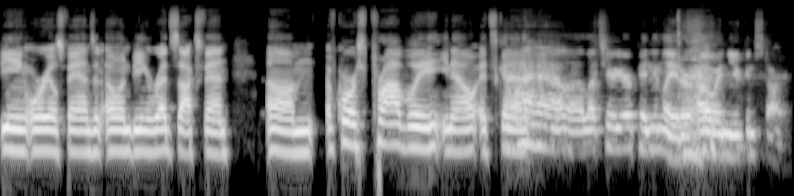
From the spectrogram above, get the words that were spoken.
being Orioles fans, and Owen being a Red Sox fan. Um, of course, probably you know it's gonna. Uh, let's hear your opinion later. Owen, you can start.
